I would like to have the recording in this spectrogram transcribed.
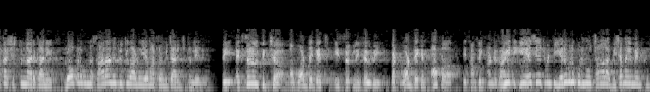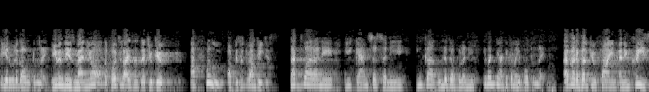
ఆకర్షిస్తున్నారు కానీ లోపల ఉన్న సారాన్ని చూచి వాళ్ళు ఏమాత్రం విచారించటం లేదు The external picture of what they get is certainly healthy, but what they can offer is something undesirable. వీటి వేసేటువంటి ఎరువులు కూడా చాలా విషమయమైనటువంటి ఎరువులుగా ఉంటున్నాయి Even these manure, the fertilizers that you give, are full of disadvantages. తద్వారానే ఈ క్యాన్సర్స్ అని ఇంకా గుండె జబ్బులని ఇవన్నీ అధికమైపోతున్నాయి As a result, you find an increase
